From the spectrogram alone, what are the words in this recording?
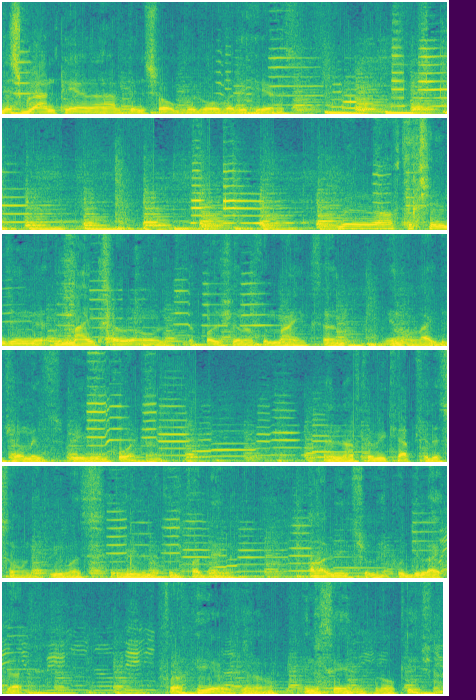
this grand piano have been so good over the years. After changing the, the mics around, the position of the mics, and you know, like the drum is really important. And after we captured the sound that we was really looking for, then all instrument would be like that for years, you know, in the same location.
